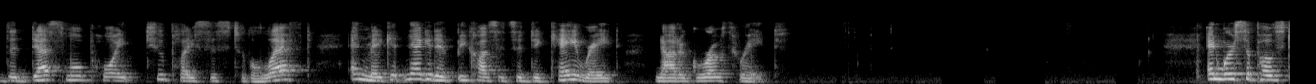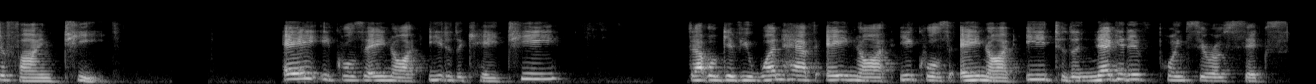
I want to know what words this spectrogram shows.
the decimal point two places to the left and make it negative because it's a decay rate, not a growth rate. And we're supposed to find T. A equals A naught e to the KT. That will give you 1 half A naught equals A naught e to the negative 0.06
